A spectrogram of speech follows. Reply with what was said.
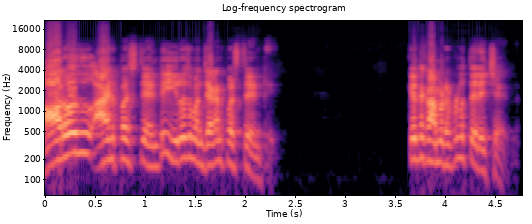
ఆ రోజు ఆయన పరిస్థితి ఏంటి? ఈరోజు మన జగన్ పరిస్థితి ఏంటి? కింద కామెంట్ రూపంలో తెలియచేయండి.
